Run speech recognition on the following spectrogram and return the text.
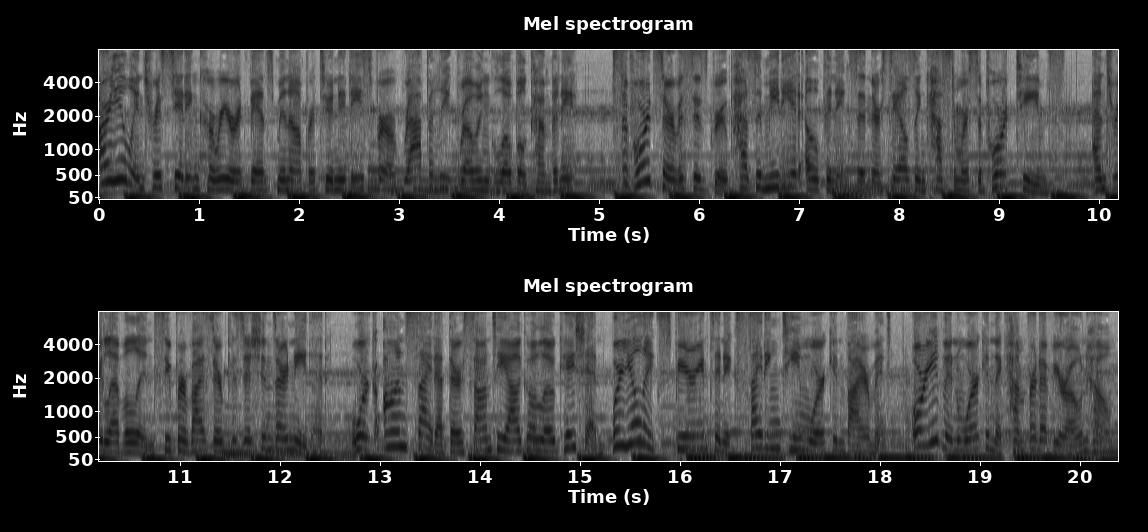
Are you interested in career advancement opportunities for a rapidly growing global company? Support Services Group has immediate openings in their sales and customer support teams. Entry level and supervisor positions are needed. Work on site at their Santiago location, where you'll experience an exciting teamwork environment, or even work in the comfort of your own home.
